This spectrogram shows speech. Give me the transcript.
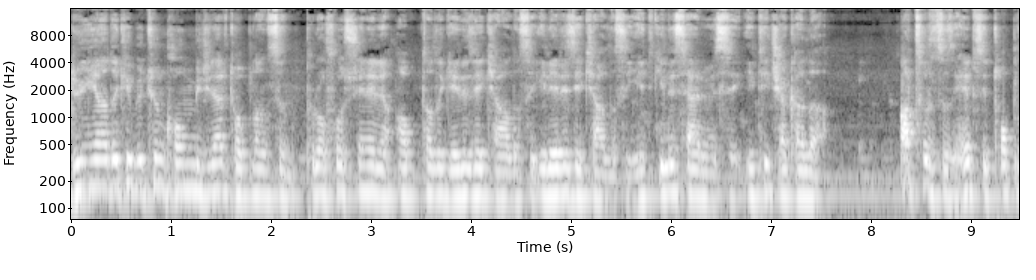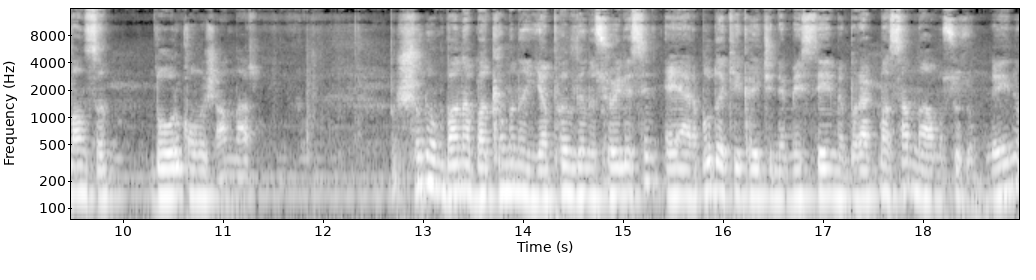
Dünyadaki bütün kombiciler toplansın. Profesyoneli, aptalı, geri zekalısı, ileri zekalısı, yetkili servisi, iti çakalı, atırsızı hepsi toplansın. Doğru konuşanlar. Şunun bana bakımının yapıldığını söylesin. Eğer bu dakika içinde mesleğimi bırakmazsam namussuzum. Neyini?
